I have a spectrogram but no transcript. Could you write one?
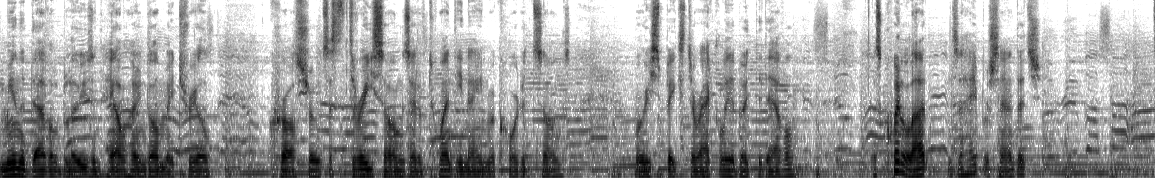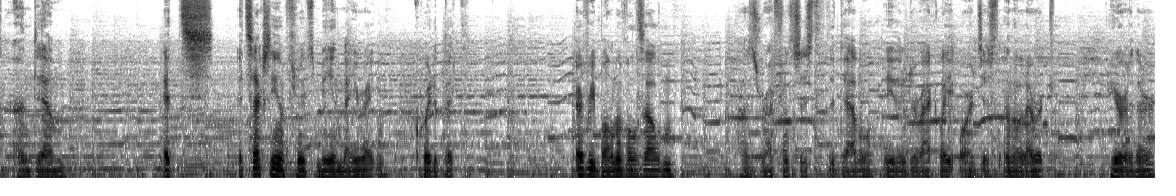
"Me and the Devil Blues" and "Hellhound on My Trail," "Crossroads." That's three songs out of 29 recorded songs where he speaks directly about the devil. It's quite a lot. It's a high percentage, and um, it's it's actually influenced me in my writing quite a bit. Every Bonneville's album has references to the devil, either directly or just in a lyric here or there.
